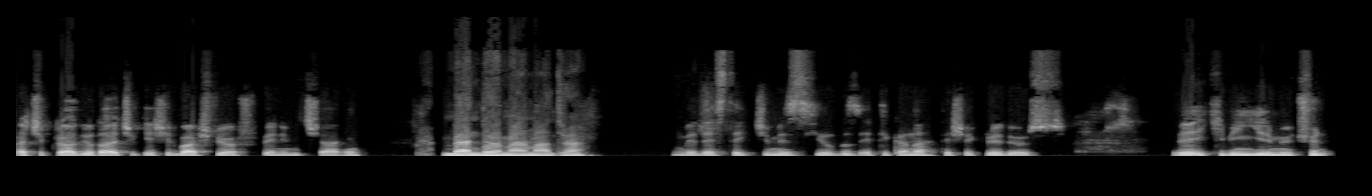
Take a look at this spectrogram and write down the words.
Açık Radyo'da Açık Yeşil başlıyor. Benim Ümit Şahin. Ben de Ömer Madra. Ve destekçimiz Yıldız Etikan'a teşekkür ediyoruz. Ve 2023'ün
